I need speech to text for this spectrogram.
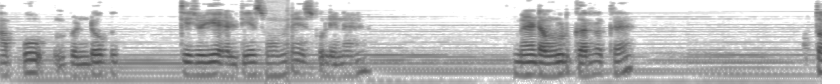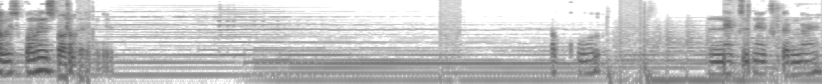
आपको विंडो के जो ये एल टी एस फॉर्म है, इसको लेना है। मैंने डाउनलोड कर रखा है। तो अब इसको हम इंस्टॉल करेंगे। नेक्स्ट नेक्स्ट करना है।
